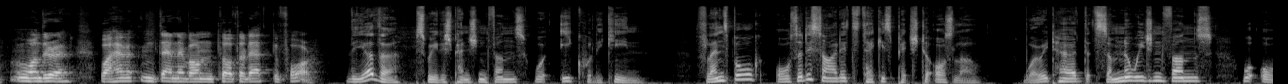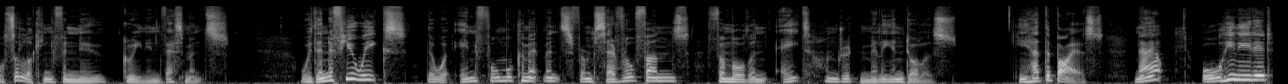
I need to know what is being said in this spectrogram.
wonder why haven't anyone thought of that before? The other Swedish pension funds were equally keen. Flensborg also decided to take his pitch to Oslo, where he'd heard that some Norwegian funds were also looking for new green investments. Within a few weeks, there were informal commitments from several funds for more than $800 million. He had the buyers. Now, all he needed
